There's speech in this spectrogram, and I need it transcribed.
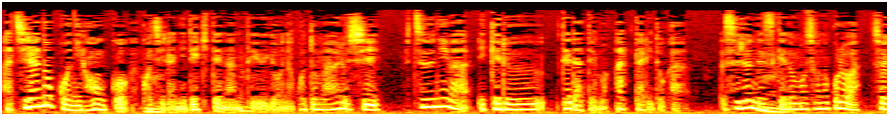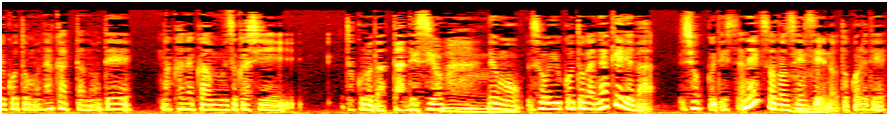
あちらのこう日本校がこちらにできてなんていうようなこともあるし普通には行ける手立てもあったりとかするんですけども、うん、その頃はそういうこともなかったのでなかなか難しいところだったんですよ。うん、でもそういうことがなければショックでしたね。その先生のところで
